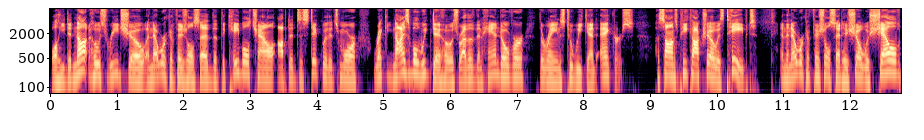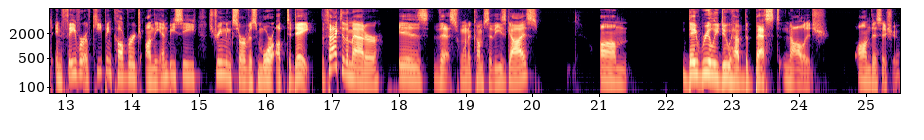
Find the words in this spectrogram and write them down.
While he did not host Reid's show, a network official said that the cable channel opted to stick with its more recognizable weekday hosts rather than hand over the reins to weekend anchors. Hasan's Peacock show is taped, and the network official said his show was shelved in favor of keeping coverage on the NBC streaming service more up to date. The fact of the matter is this when it comes to these guys. Um, they really do have the best knowledge on this issue.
